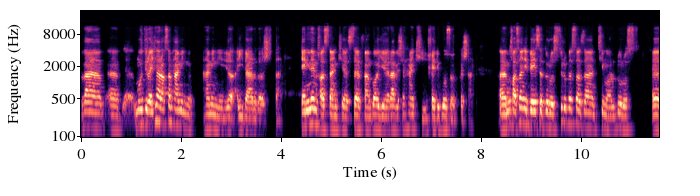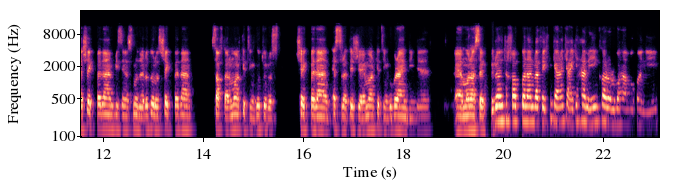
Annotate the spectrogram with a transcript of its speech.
و مدیرایی که رفتم همین همین ایده رو داشتن. یعنی نمی‌خواستن که صرفا با یه روش هکی خیلی بزرگ بشن. می‌خواستن یه بیس درستی رو بسازن تیما رو درست شکل بدن business model رو درست شکل بدن ساختار marketing رو درست شکل بدن استراتژی marketing و branding مناسبی رو انتخاب کنن و فکر می‌کردن که اگه همه این کارا رو با هم بکنیم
